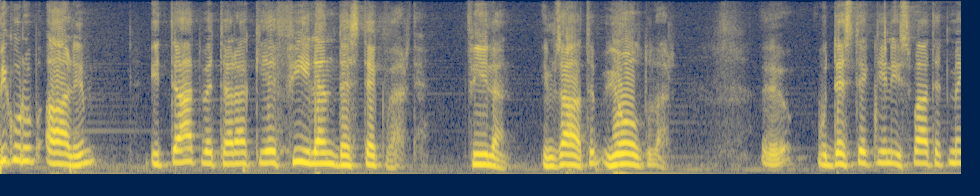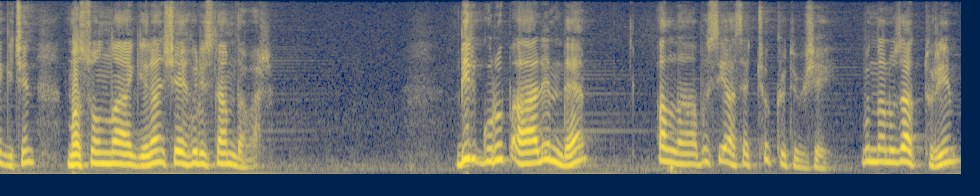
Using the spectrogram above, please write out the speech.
Bir grup alim İttihat ve Terakki'ye fiilen destek verdi. Fiilen imza atıp üye oldular. Ee, bu destekliğini ispat etmek için masonluğa giren Şeyhülislam da var. Bir grup alim de Allah bu siyaset çok kötü bir şey. Bundan uzak durayım.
